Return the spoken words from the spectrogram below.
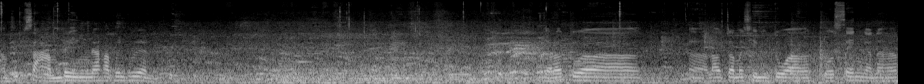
33 ริงนะคะเพื่อนๆ เดี๋ยวเราตัวเราจะมาชิมตัวตัวเส้นกันนะคะ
